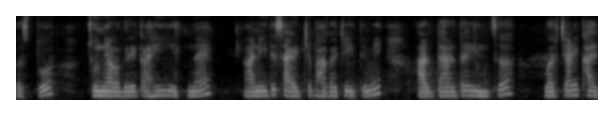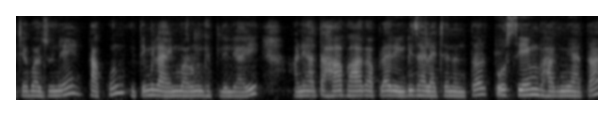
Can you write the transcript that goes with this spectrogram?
बसतो. चुन्या वगैरे काही येत नाही. आणि इथे साईडच्या भागाचे इथे मी अर्धा अर्धा इंच वरच्या आणि खालच्या बाजूने टाकून इथे मी लाईन मारून घेतलेली आहे. आणि आता हा भाग आपला रेडी झाल्याच्यानंतर तो सेम भाग मी आता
